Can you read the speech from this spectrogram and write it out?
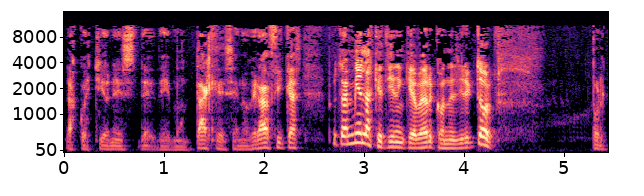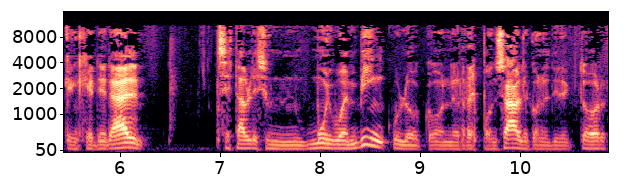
las cuestiones de, de montaje, escenográficas, pero también las que tienen que ver con el director porque en general se establece un muy buen vínculo con el responsable, con el director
